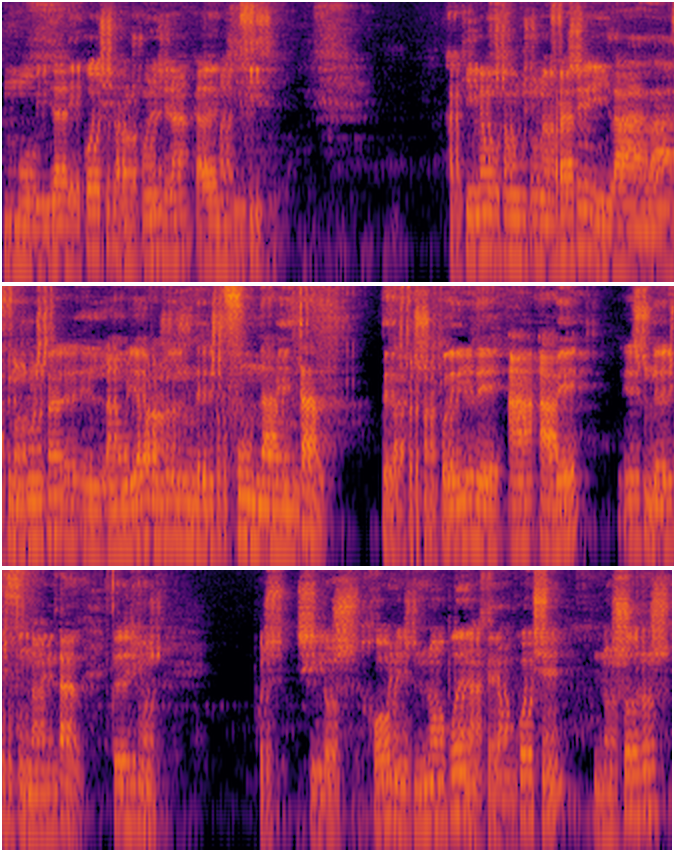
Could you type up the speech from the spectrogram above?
movilidad de coche para los jóvenes era cada vez más difícil. Aquí me ha gustado mucho una frase y la, hacemos nuestra. La movilidad para nosotros es un derecho fundamental de las personas. Poder ir de A a B es un derecho fundamental. Entonces dijimos, pues si los jóvenes no pueden acceder a un coche, nosotros,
